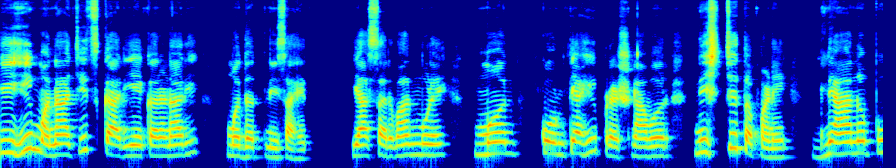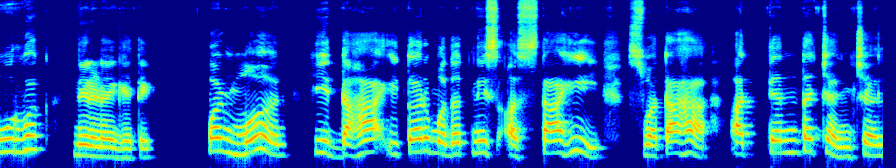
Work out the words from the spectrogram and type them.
ही ही मनाचीच कार्ये करणारी मदतनीस आहेत. या सर्वांमुळे मन कोणत्याही प्रश्नावर निश्चितपणे ज्ञानपूर्वक निर्णय घेते. पण मन ही दहा इतर मदतनीस असताही स्वतः अत्यंत चंचल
